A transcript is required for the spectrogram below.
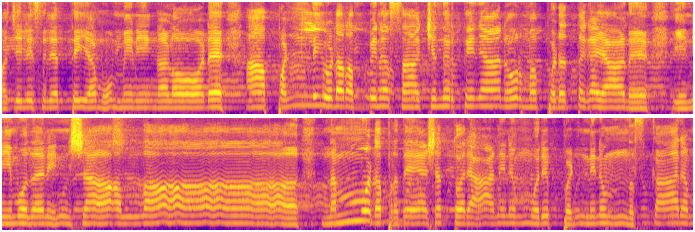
മജിലിസിലെത്തിയ മുമ്മിനിങ്ങളോട് ആ പള്ളിയുടെ റബ്ബിനെ സാക്ഷി നിർത്തി ഞാൻ ഓർമ്മപ്പെടുത്തുകയാണ്. ഇനി മുതൽ ഇൻഷാ അല്ലാ നമ്മുടെ പ്രദേശത്തൊരാണിനും ഒരു പെണ്ണിനും നിസ്കാരം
